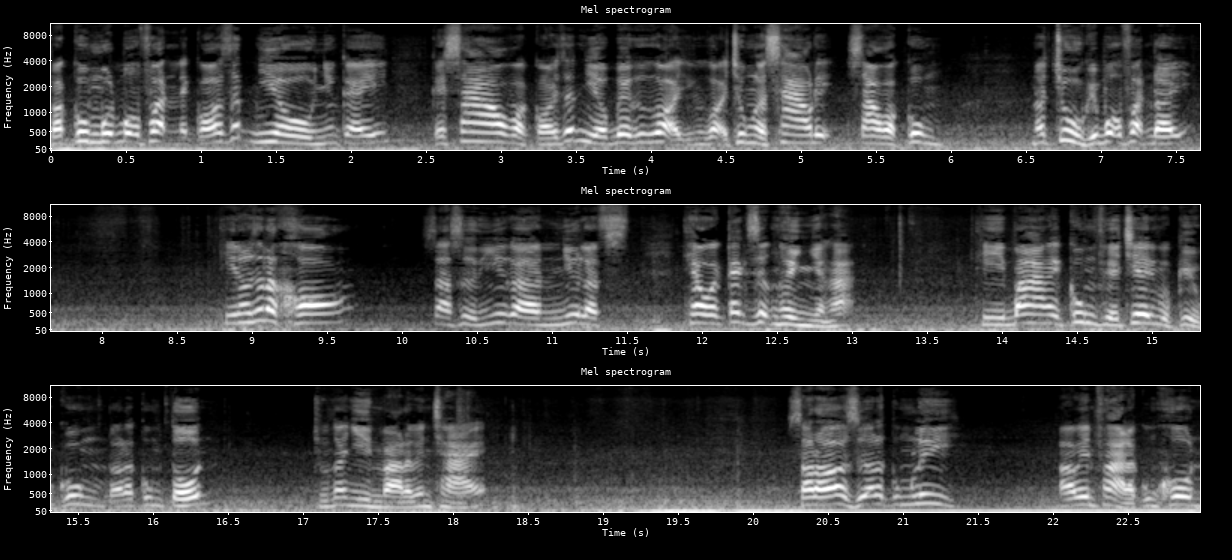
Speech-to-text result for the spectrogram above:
Và cùng một bộ phận lại có rất nhiều những cái cái sao và có rất nhiều bây cứ gọi gọi chung là sao đi, sao và cung. Nó chủ cái bộ phận đấy. Thì nó rất là khó. Giả sử như là như là theo cái cách dựng hình chẳng hạn, thì ba cái cung phía trên của cửu cung, đó là cung tốn. Chúng ta nhìn vào là bên trái. Sau đó ở giữa là cung ly ở bên phải là cung khôn.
